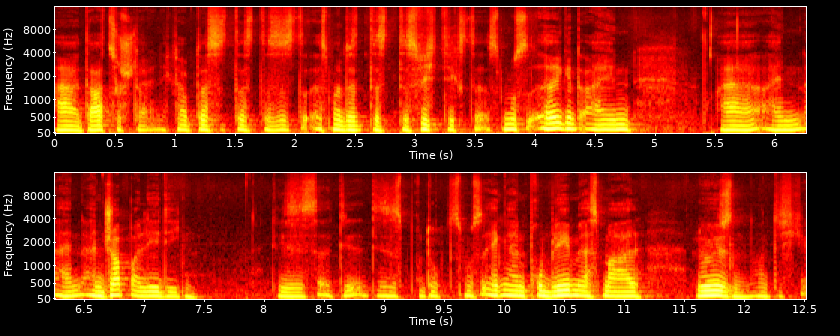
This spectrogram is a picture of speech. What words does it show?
äh, darzustellen. Ich glaube, das, das, das ist erstmal das, das, das Wichtigste. Es muss irgendein äh, ein, ein, ein Job erledigen dieses, dieses Produkt. Es muss irgendein Problem erstmal lösen. Und ich,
